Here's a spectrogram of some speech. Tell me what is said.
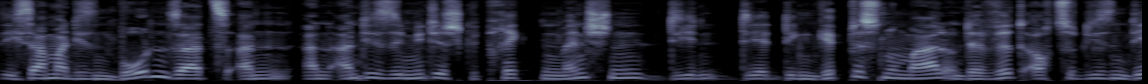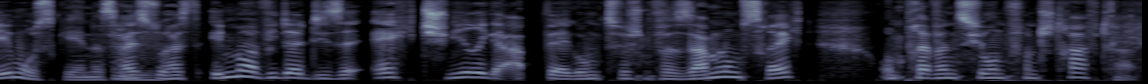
ich sag mal, diesen Bodensatz an, an antisemitisch geprägten Menschen, den, den gibt es nun mal und der wird auch zu diesen Demos gehen. Das heißt, mhm. du hast immer wieder diese echt schwierige Abwägung zwischen Versammlungsrecht und Prävention von Straftaten.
